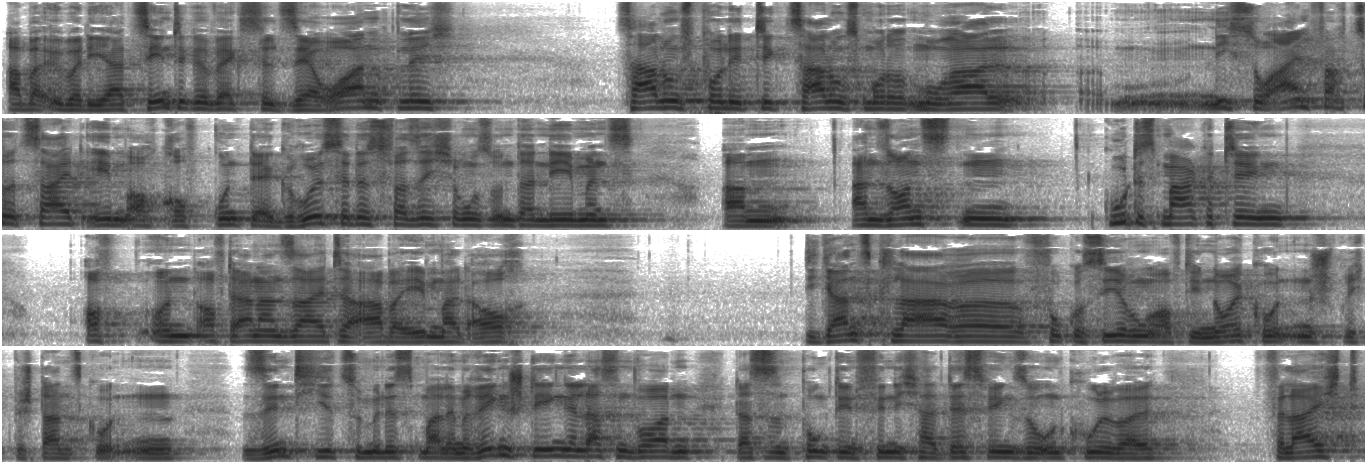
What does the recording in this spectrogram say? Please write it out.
aber über die Jahrzehnte gewechselt, sehr ordentlich. Zahlungspolitik, Zahlungsmoral ähm, nicht so einfach zurzeit, eben auch aufgrund der Größe des Versicherungsunternehmens. Ähm, ansonsten gutes Marketing auf, und auf der anderen Seite aber eben halt auch die ganz klare Fokussierung auf die Neukunden, sprich Bestandskunden, sind hier zumindest mal im Regen stehen gelassen worden. Das ist ein Punkt, den finde ich halt deswegen so uncool, weil vielleicht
